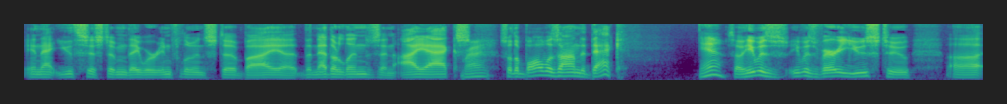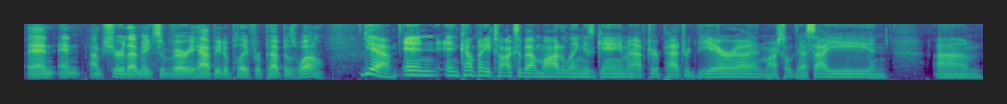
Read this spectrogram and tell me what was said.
in that youth system, they were influenced uh, by uh, the Netherlands and Ajax. Right. So the ball was on the deck. Yeah. So he was he was very used to, uh, and and I'm sure that makes him very happy to play for Pep as well. Yeah, and and Kompany talks about modeling his game after Patrick Vieira and Marcel Desailly, and um,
